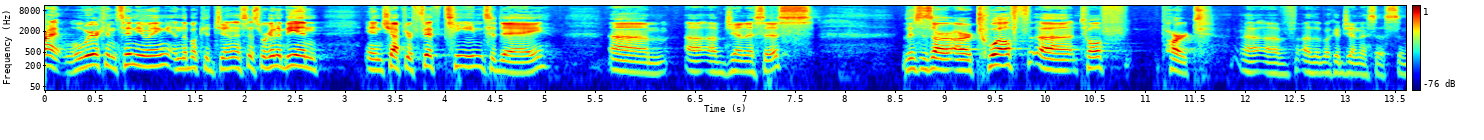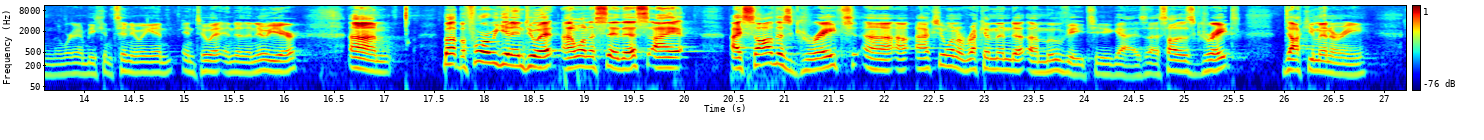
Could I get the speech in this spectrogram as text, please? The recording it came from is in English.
All right, well, we're continuing in the book of Genesis. We're going to be in, in chapter 15 today um, uh, of Genesis. This is our, our 12th, uh, 12th part uh, of, of the book of Genesis, and we're going to be continuing in, into it into the new year. Um, but before we get into it, I want to say this. I, I saw this great, uh, I actually want to recommend a, a, movie to you guys. I saw this great documentary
